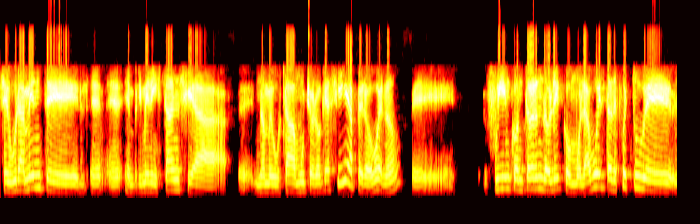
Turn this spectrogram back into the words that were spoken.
seguramente eh, en primera instancia eh, no me gustaba mucho lo que hacía, pero bueno, eh, fui encontrándole como la vuelta, después tuve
